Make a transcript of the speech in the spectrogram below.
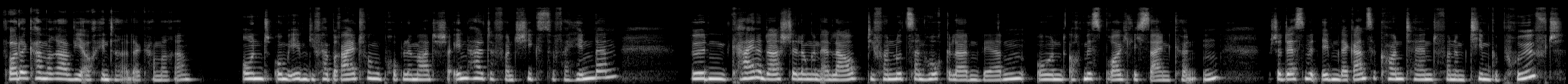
vor der Kamera wie auch hinter der Kamera. Und um eben die Verbreitung problematischer Inhalte von Cheeks zu verhindern, würden keine Darstellungen erlaubt, die von Nutzern hochgeladen werden und auch missbräuchlich sein könnten. Stattdessen wird eben der ganze Content von einem Team geprüft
